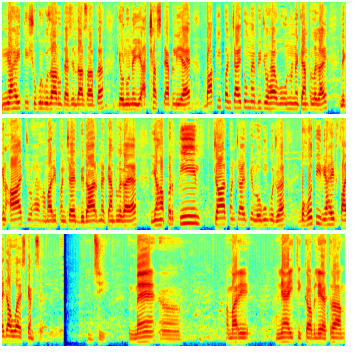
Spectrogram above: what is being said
नहायत ही शुक्रगुजार हूँ तहसीलदार साहब का कि उन्होंने ये अच्छा स्टेप लिया है। बाकी पंचायतों में भी जो है, वो उन्होंने कैंप लगाए। लेकिन आज जो है हमारी पंचायत बिदार में कैंप लगाया है। यहाँ पर तीन चार पंचायत के लोगों को जो है बहुत ही नहायत फ़ायदा हुआ इस कैंप से। जी मैं आ, हमारे नहायती काबिल एहतराम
